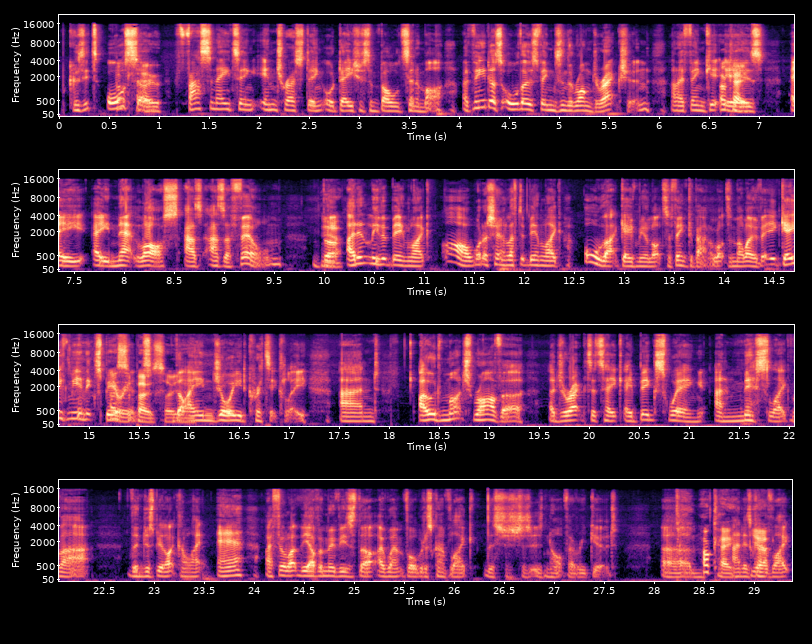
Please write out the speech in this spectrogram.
because it's also Okay. fascinating, interesting, audacious, and bold cinema. I think it does all those things in the wrong direction, and I think it is Okay. a a net loss as as a film. But Yeah. I didn't leave it being like, oh, what a shame. I left it being like, oh, that gave me a lot to think about, a lot to mull over. It gave me an experience suppose so, that. I enjoyed critically, and I would much rather a director take a big swing and miss like that than just be like kind of like eh. I feel like the other movies that I went for were just kind of like this just, just is not very good. Um, Okay, and it's yeah. kind of like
